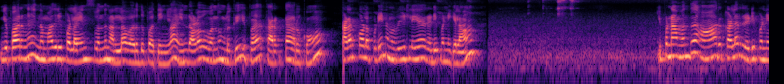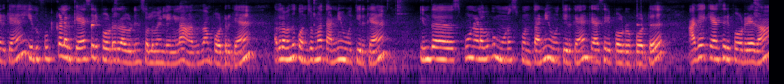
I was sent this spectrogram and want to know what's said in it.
இங்கே பாருங்கள் இந்த மாதிரி இப்போ லைன்ஸ் வந்து நல்லா வருது பார்த்தீங்களா இந்த அளவு வந்து உங்களுக்கு இப்போ கரெக்டாக இருக்கும். கலர் கோலப்பொடி நம்ம வீட்டிலையே ரெடி பண்ணிக்கலாம். இப்போ நான் வந்து ஆறு கலர் ரெடி பண்ணியிருக்கேன் இது ஃபுட் கலர் கேசரி பவுடர் அப்படின்னு சொல்லுவேன் இல்லைங்களா? அதுதான் போட்டிருக்கேன். அதில் வந்து கொஞ்சமாக தண்ணி ஊற்றிருக்கேன் இந்த ஸ்பூன் அளவுக்கு மூணு ஸ்பூன் தண்ணி ஊற்றிருக்கேன் கேசரி பவுடர் போட்டு. அதே கேசரி பவுடரே தான்.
